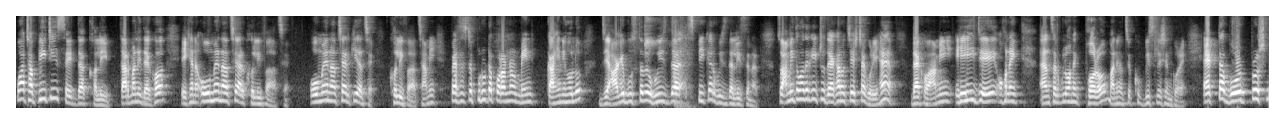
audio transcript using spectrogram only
What a pity, said the Khalif. তার মানে দেখো এখানে ওমেন আছে আর খলিফা আছে ওমেন আছে আর কি আছে খলিফা আছে আমি প্যাসেজটা পুরোটা পড়ানোর মেইন কাহিনী হলো যে আগে বুঝতে হবে who's the speaker who's the listener so আমি তোমাদেরকে একটু দেখানোর চেষ্টা করি হ্যাঁ দেখো আমি এই যে অনেক অ্যান্সারগুলো অনেক বড় মানে হচ্ছে খুব বিশ্লেষণ করে একটা বোর্ড প্রশ্ন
